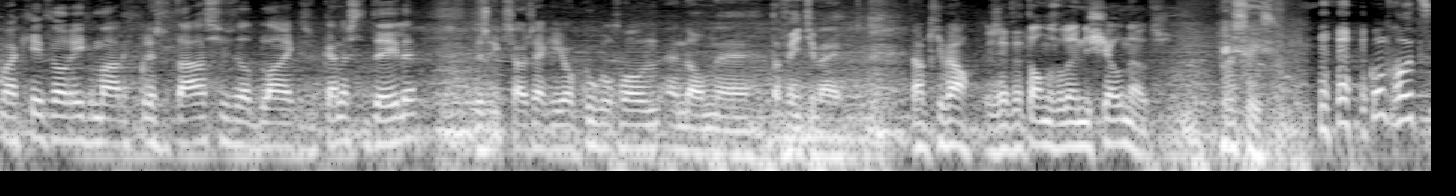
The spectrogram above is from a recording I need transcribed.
maar ik geef wel regelmatig presentaties en dat het belangrijk is om kennis te delen. Dus ik zou zeggen, joh, Google gewoon en dan, eh, dan vind je mij. Dankjewel. We zetten het anders wel in de show notes. Precies. Komt goed.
